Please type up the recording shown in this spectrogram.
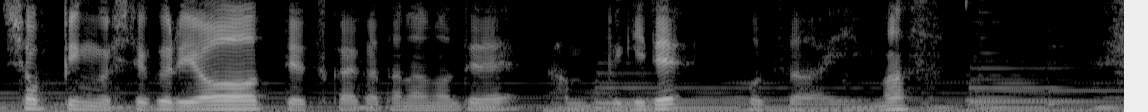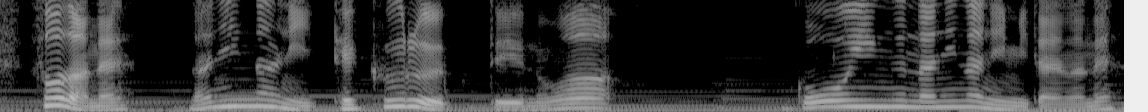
ショッピングしてくるよっていう使い方なので、完璧でございます。そうだね。何々てくるっていうのは、going 何々みたいなね。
